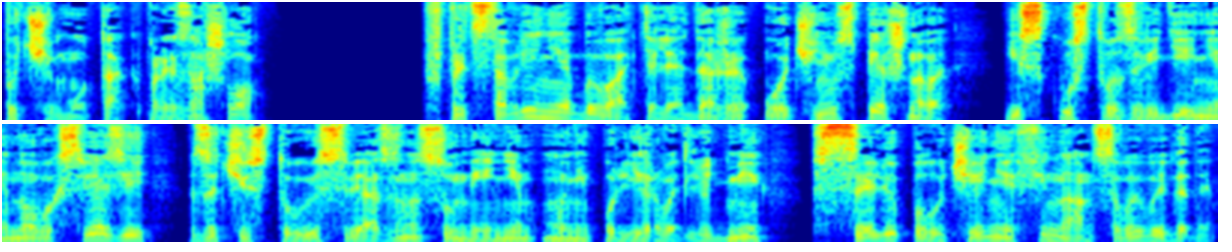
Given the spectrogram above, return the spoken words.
Почему так произошло? В представлении обывателя, даже очень успешного, искусство заведения новых связей зачастую связано с умением манипулировать людьми с целью получения финансовой выгоды.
